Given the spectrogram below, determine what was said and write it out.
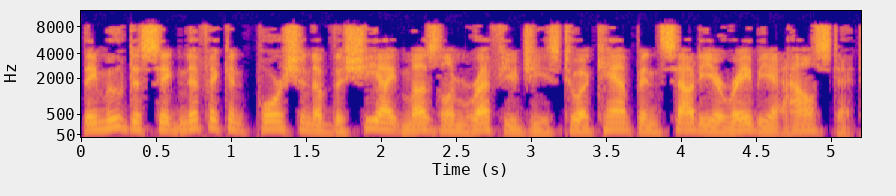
they moved a significant portion of the Shiite Muslim refugees to a camp in Saudi Arabia Alstat.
